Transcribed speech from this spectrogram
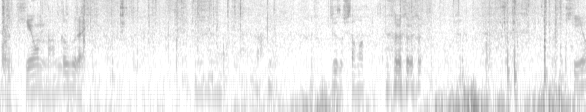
これ気温何度ぐらい？10度下回ってる。気温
